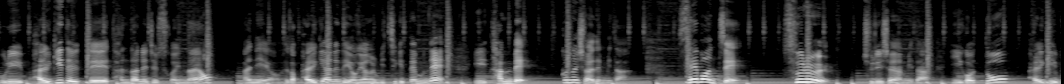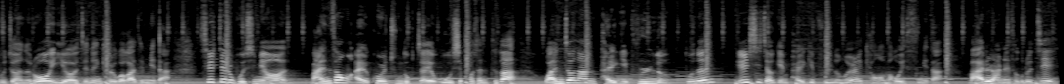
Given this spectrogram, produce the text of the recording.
우리 발기될 때 단단해질 수가 있나요? 아니에요. 그래서 발기하는데 영향을 미치기 때문에 이 담배 끊으셔야 됩니다. 세 번째, 술을 줄이셔야 합니다. 이것도 발기부전으로 이어지는 결과가 됩니다. 실제로 보시면 만성 알코올 중독자의 50%가 완전한 발기불능 또는 일시적인 발기불능을 경험하고 있습니다. 말을 안 해서 그러지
